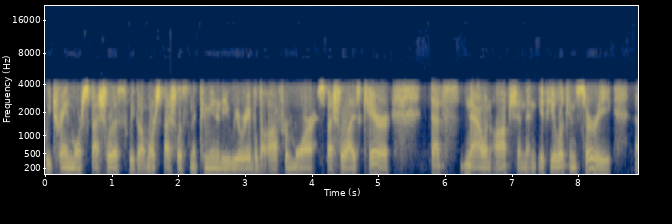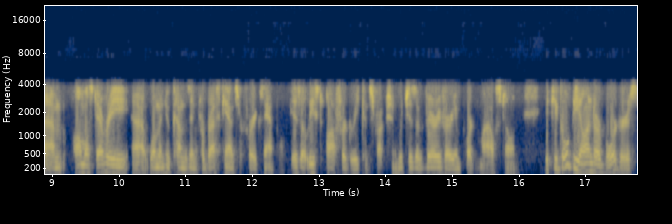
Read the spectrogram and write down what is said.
we trained more specialists, we got more specialists in the community, we were able to offer more specialized care. That's now an option. And if you look in Surrey, um, almost every uh, woman who comes in for breast cancer, for example, is at least offered reconstruction, which is a very, very important milestone. If you go beyond our borders,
